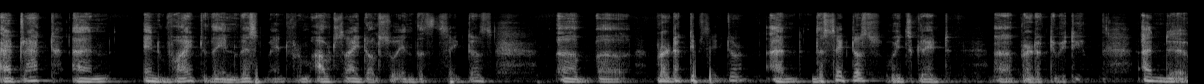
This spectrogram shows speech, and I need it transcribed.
attract and invite the investment from outside also in the sectors, uh, uh, productive sector and the sectors which create uh, productivity and uh,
